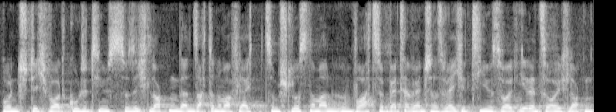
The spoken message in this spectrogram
Und Stichwort gute Teams zu sich locken, dann sagt doch nochmal vielleicht zum Schluss nochmal ein Wort zu Better Ventures. Welche Teams wollt ihr denn zu euch locken?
